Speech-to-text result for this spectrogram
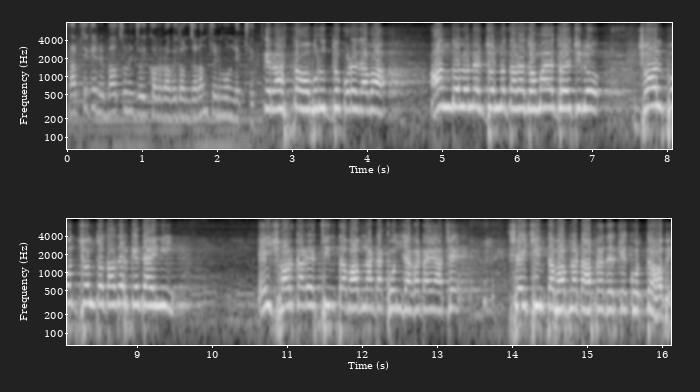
প্রার্থীকে নির্বাচনে জয়ী করার আবেদন জানান তৃণমূল নেতৃত্ব। রাস্তা অবরুদ্ধ করে দেওয়া আন্দোলনের জন্য তারা জমায়েত হয়েছিল। জল পর্যন্ত তাদেরকে দেয়নি। এই সরকারের চিন্তা ভাবনাটা কোন জায়গাটায় আছে? সেই চিন্তা ভাবনাটা আপনাদেরকে করতে হবে।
